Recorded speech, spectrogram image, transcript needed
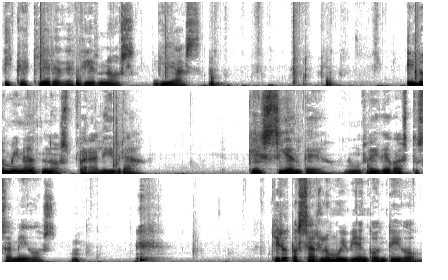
y qué quiere decirnos, guías? Iluminadnos para Libra. ¿Qué siente un rey de bastos, amigos? Quiero pasarlo muy bien contigo.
